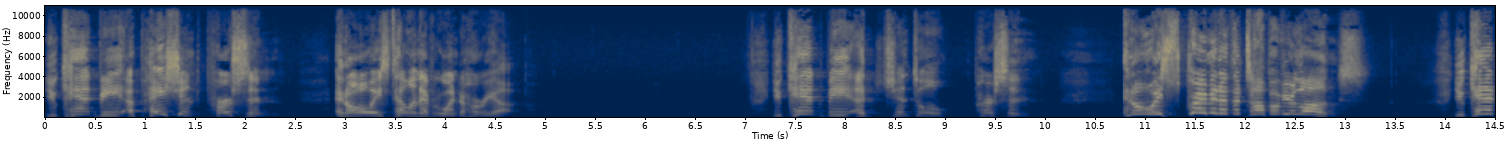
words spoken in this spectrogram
You can't be a patient person and always telling everyone to hurry up. You can't be a gentle person and always screaming at the top of your lungs. You can't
